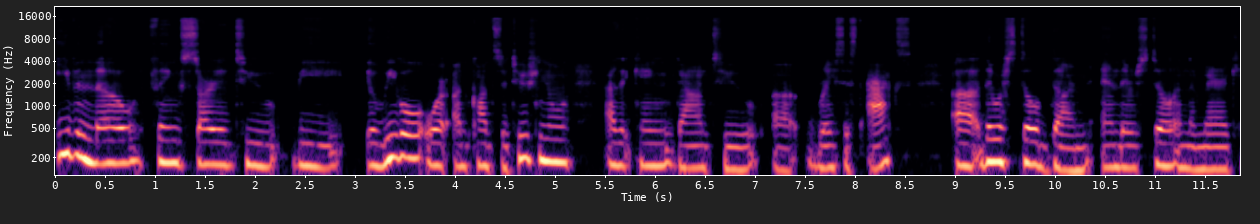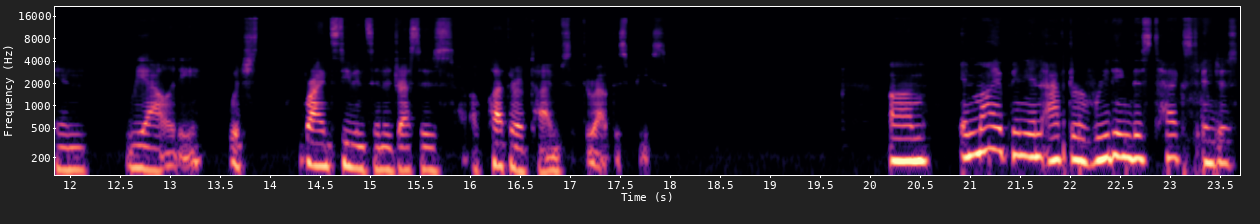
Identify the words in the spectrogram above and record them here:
even though things started to be illegal or unconstitutional as it came down to uh, racist acts, uh, they were still done and they were still an American reality, which Bryan Stevenson addresses a plethora of times throughout this piece. Um, in my opinion, after reading this text and just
